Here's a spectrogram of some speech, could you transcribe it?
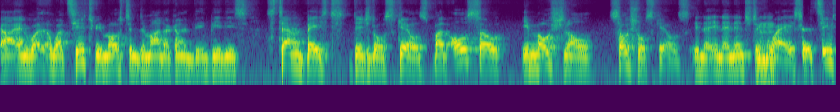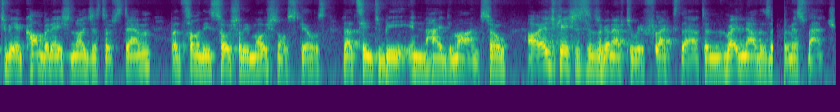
uh, and what, what seems to be most in demand are going to be these STEM-based digital skills, but also emotional social skills in, a, in an interesting mm. way. So it seems to be a combination not just of STEM, but some of these social emotional skills that seem to be in high demand. So our education systems are going to have to reflect that. And right now there's a mismatch.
